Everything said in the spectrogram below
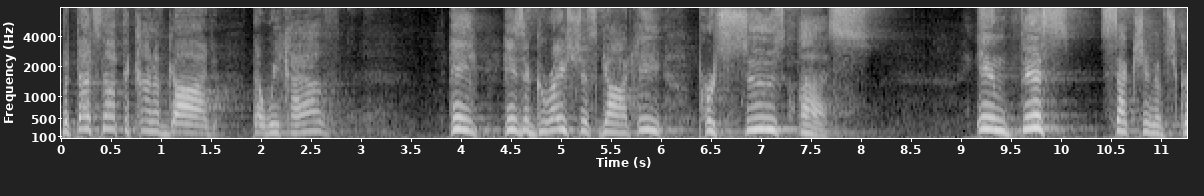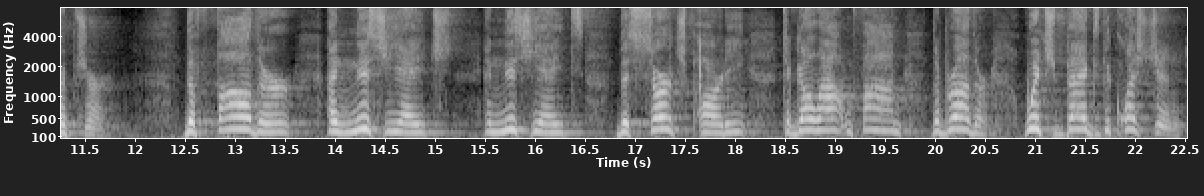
But that's not the kind of God that we have. He, he's a gracious God. He pursues us. In this section of Scripture, the Father initiates, initiates the search party to go out and find the brother, which begs the question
